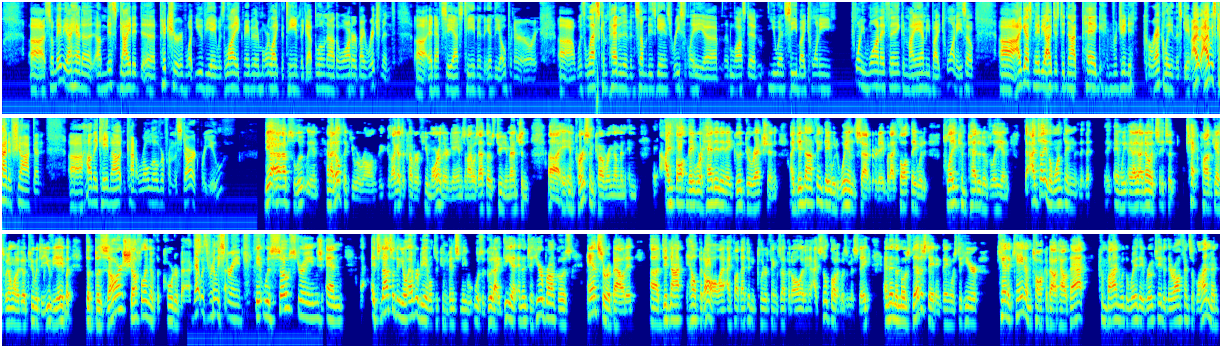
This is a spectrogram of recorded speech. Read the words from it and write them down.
Uh, so maybe I had a, a misguided uh, picture of what UVA was like. Maybe they're more like the team that got blown out of the water by Richmond, uh, an FCS team in in the opener, or uh, was less competitive in some of these games recently. Uh, lost to UNC by 20, 21, I think, and Miami by 20. So uh, I guess maybe I just did not peg Virginia correctly in this game. I, I was kind of shocked on how they came out and kind of rolled over from the start. Were you? Yeah, absolutely, and and I don't think you were wrong because I got to cover a few more of their games, and I was at those two you mentioned uh, in person covering them, and, and, I thought they were headed in a good direction. I did not think they would win Saturday, but I thought they would play competitively. And I tell you, the one thing that, and we I know it's it's a tech podcast. We don't want to go too into UVA, but the bizarre shuffling of the quarterbacks that was really strange. It was so strange, and it's not something you'll ever be able to convince me was a good idea. And then to hear Bronco's answer about it, uh, did not help at all. I, I, thought that didn't clear things up at all, and I still thought it was a mistake. And then the most devastating thing was to hear Ken Ekanem talk about how that combined with the way they rotated their offensive linemen,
